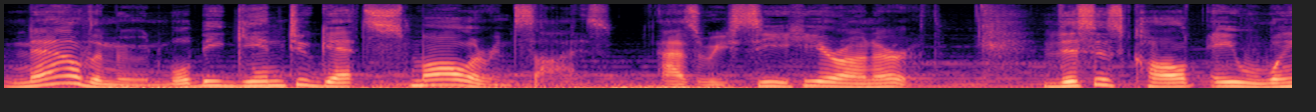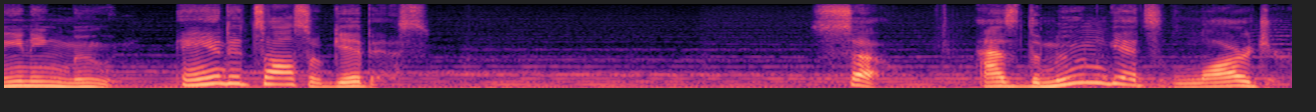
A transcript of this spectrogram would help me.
Now the moon will begin to get smaller in size, as we see here on Earth. This is called a waning moon, and it's also gibbous. So, as the moon gets larger,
